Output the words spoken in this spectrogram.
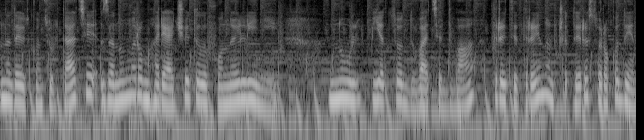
надають консультації за номером гарячої телефонної лінії 0522 33 04 41.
